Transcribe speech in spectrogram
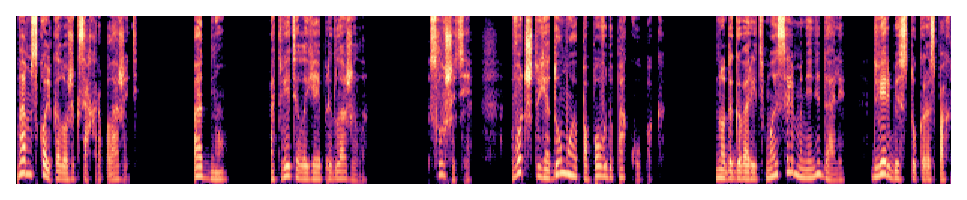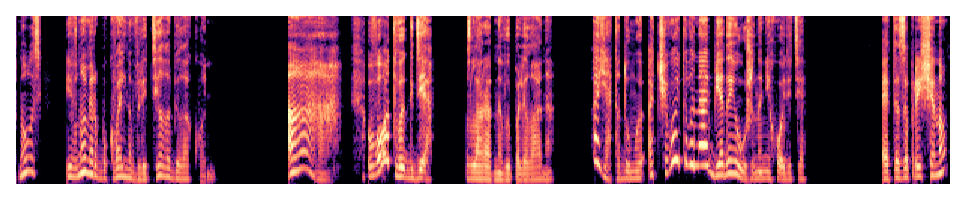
«Вам сколько ложек сахара положить?» «Одну», — ответила я и предложила. «Слушайте, вот что я думаю по поводу покупок». Но договорить мысль мне не дали. Дверь без стука распахнулась, и в номер буквально влетела белоконь. «А, вот вы где!» — злорадно выпалила она. «А я-то думаю, отчего это вы на обеды и ужины не ходите?» «Это запрещено?»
